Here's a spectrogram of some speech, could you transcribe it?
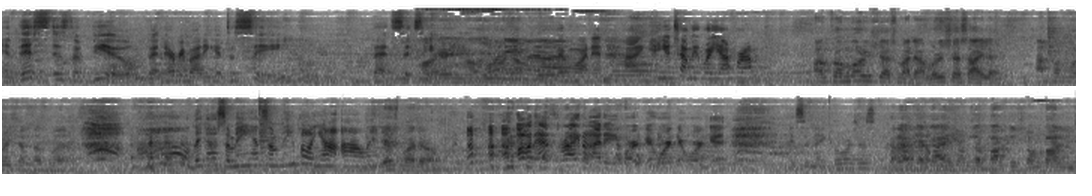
And this is the view that everybody get to see that sits here. Good morning. Hi. Can you tell me where y'all from? I'm from Mauritius, madam. Mauritius Island. I'm from Mauritius as well. oh, they got some handsome people on y'all island. Yes, madam. oh, that's right, honey. Work it, work it, work it. Isn't that gorgeous? God, Madam, the guy me. from the back is from Bali.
